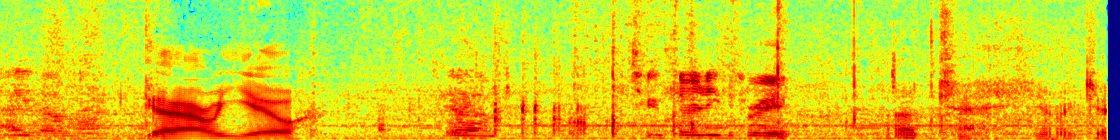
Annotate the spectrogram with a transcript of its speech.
How you doing, man? Yeah, how are you? Yeah. 233. Okay, here we go.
